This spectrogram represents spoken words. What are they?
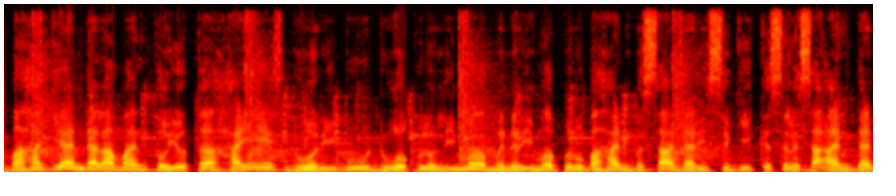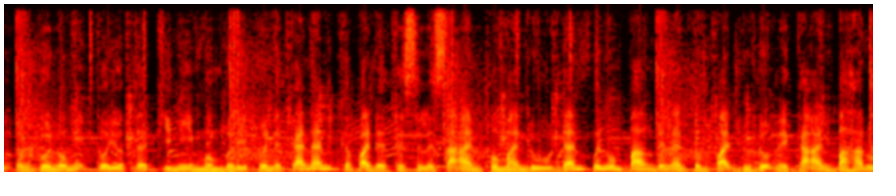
Bahagian dalaman Toyota Hiace 2025 menerima perubahan besar dari segi keselesaan dan ergonomik Toyota kini memberi penekanan kepada keselesaan pemandu dan penumpang dengan tempat duduk rekaan baharu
